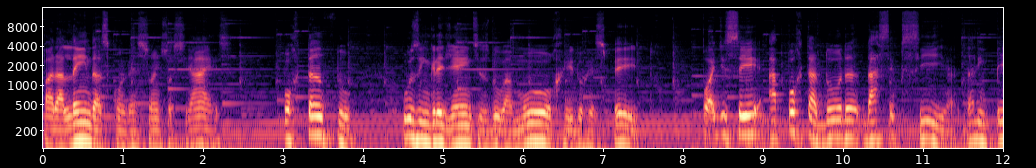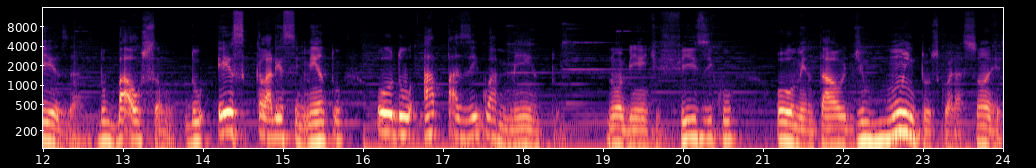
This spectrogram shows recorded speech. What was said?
para além das convenções sociais, portanto, os ingredientes do amor e do respeito, pode ser a portadora da asepsia, da limpeza, do bálsamo, do esclarecimento ou do apaziguamento no ambiente físico ou mental de muitos corações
